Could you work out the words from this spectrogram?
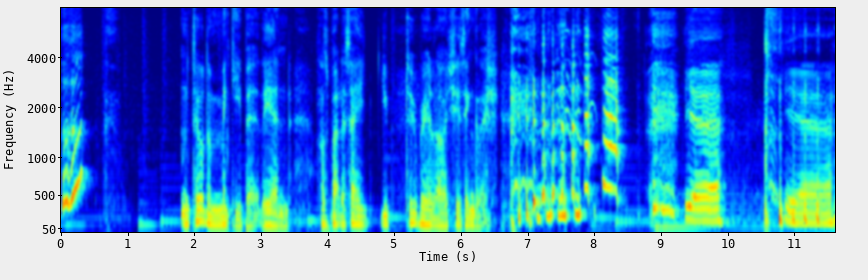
Until the Mickey bit at the end, I was about to say, you do realise she's English. yeah. Yeah.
